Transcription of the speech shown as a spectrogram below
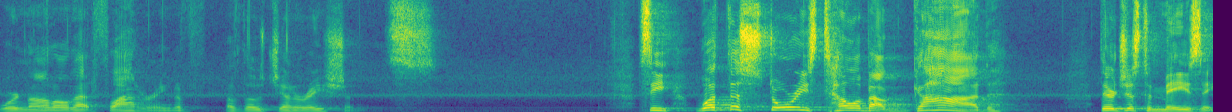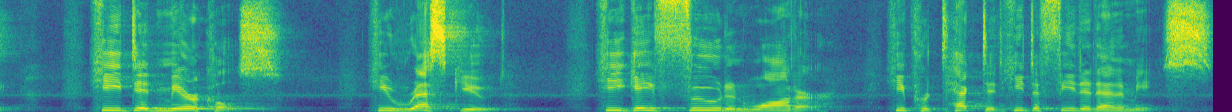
were not all that flattering of, of those generations. See, what the stories tell about God, they're just amazing. He did miracles, He rescued, He gave food and water, He protected, He defeated enemies.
